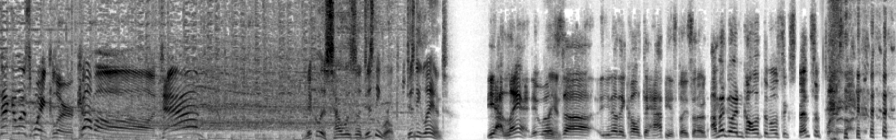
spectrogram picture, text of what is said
Nicholas Winkler, come on down. Nicholas, how was uh, Disney World? Disneyland? Yeah, land. It was, Land. uh, you know, they call it the happiest place on earth. I'm going to go ahead and call it the most expensive place on earth.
